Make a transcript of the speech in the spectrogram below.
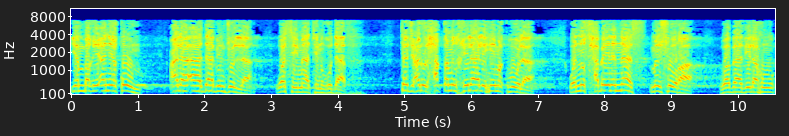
ينبغي أن يقوم على آداب جلة وسمات غداف. تجعل الحق من خلاله مقبولا. والنصح بين الناس منشورا وباذله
